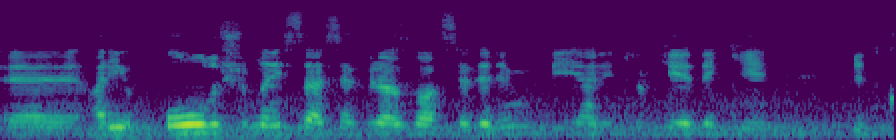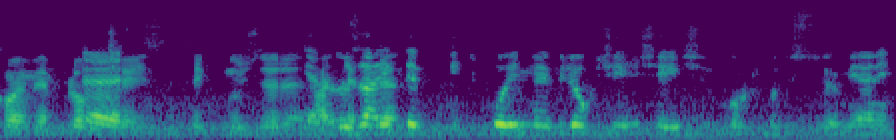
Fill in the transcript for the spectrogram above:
Ee, hani o oluşumdan isterseniz biraz bahsedelim. Bir hani Türkiye'deki Bitcoin ve blockchain Evet. teknolojileri. yani hakikaten- özellikle Bitcoin ve blockchain'in şey için konuşmak istiyorum. Yani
